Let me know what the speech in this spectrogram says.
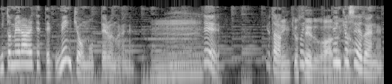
認められてて免許を持ってるのよね。で、言うたら、免許制度がある。免許制度やねん。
